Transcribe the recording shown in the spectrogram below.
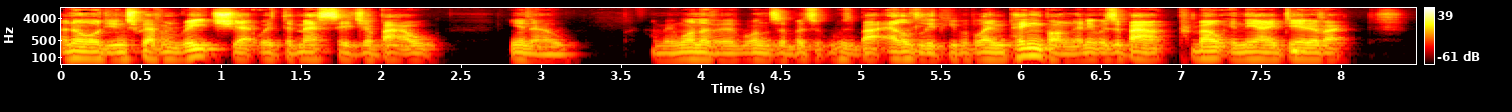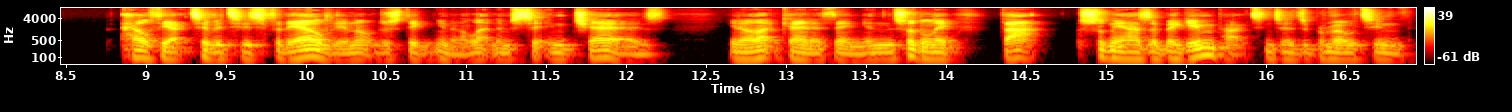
an audience we haven't reached yet with the message about, you know, I mean, one of the ones was, was about elderly people playing ping pong, and it was about promoting the idea of ac- healthy activities for the elderly, and not just you know letting them sit in chairs, you know that kind of thing. And suddenly that suddenly has a big impact in terms of promoting,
